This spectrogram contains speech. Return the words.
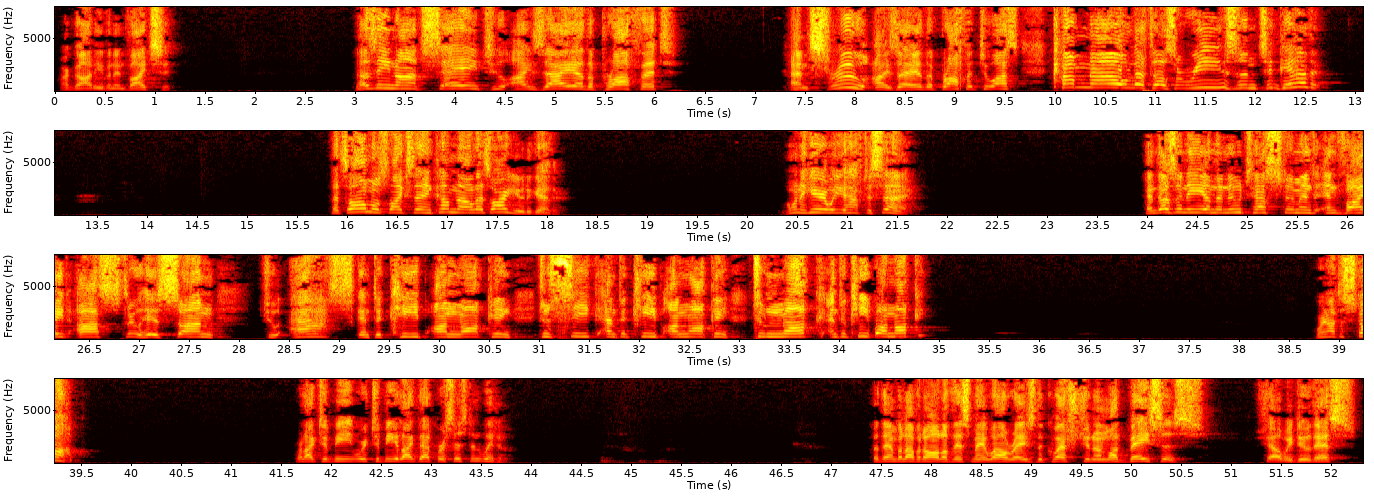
our God even invites it. Does he not say to Isaiah the prophet, and through Isaiah the prophet to us, come now, let us reason together. That's almost like saying, come now, let's argue together. I want to hear what you have to say. And doesn't he in the New Testament invite us through his son to ask and to keep on knocking, to seek and to keep on knocking, to knock and to keep on knocking. We're not to stop. We're like to be, we're to be like that persistent widow. But then, beloved, all of this may well raise the question, on what basis shall we do this?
